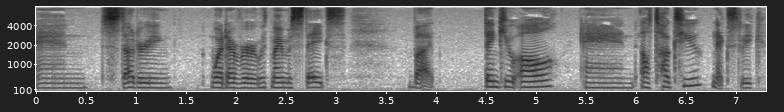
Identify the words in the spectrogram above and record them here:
and stuttering, whatever, with my mistakes. But thank you all, and I'll talk to you next week.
